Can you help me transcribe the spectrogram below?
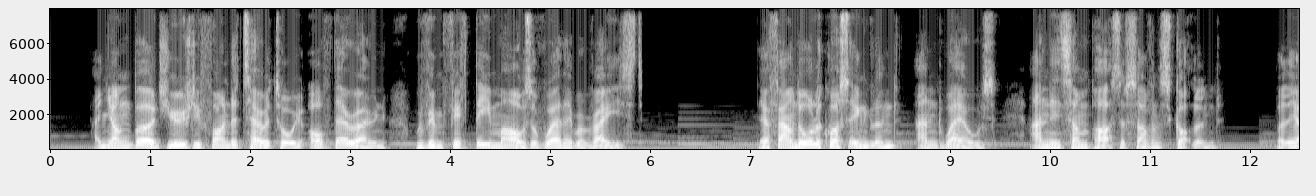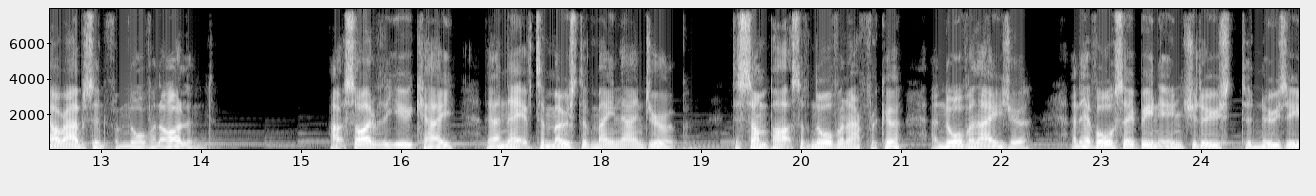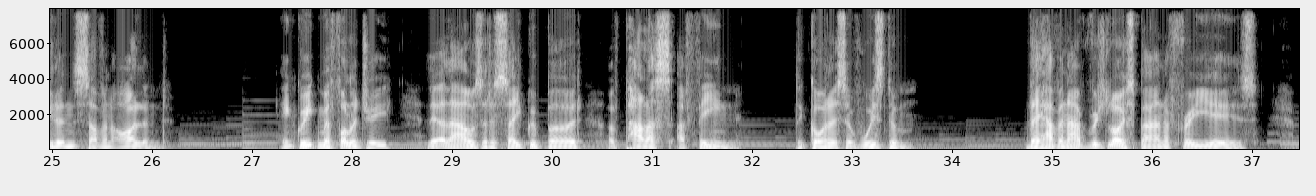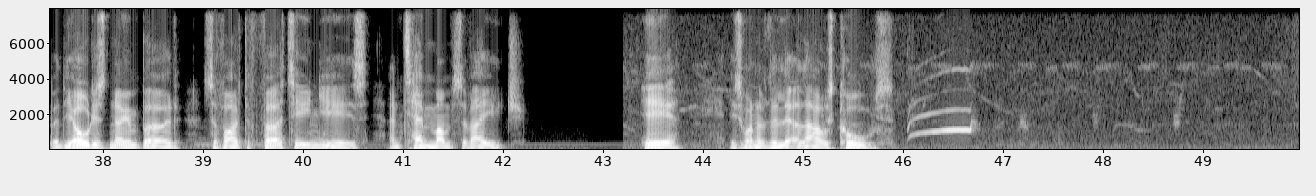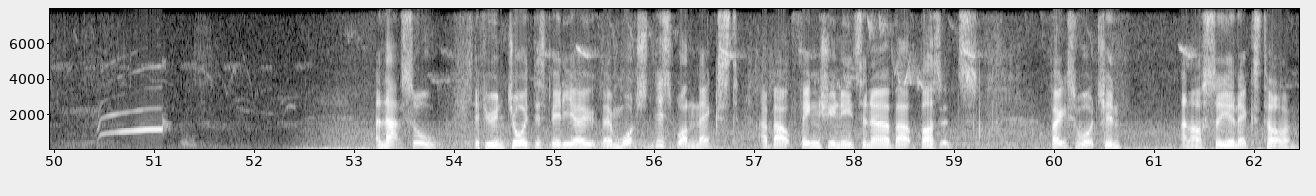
and young birds usually find a territory of their own within 15 miles of where they were raised. They are found all across England and Wales and in some parts of southern Scotland, but they are absent from Northern Ireland. Outside of the UK, they are native to most of mainland Europe, to some parts of Northern Africa and Northern Asia, and they have also been introduced to New Zealand's southern island. In Greek mythology, little owls are the sacred bird of Pallas Athene, the goddess of wisdom. They have an average lifespan of 3 years, but the oldest known bird survived to 13 years and 10 months of age. Here is one of the little owl's calls. And that's all. If you enjoyed this video then watch this one next about things you need to know about buzzards. Thanks for watching and I'll see you next time.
